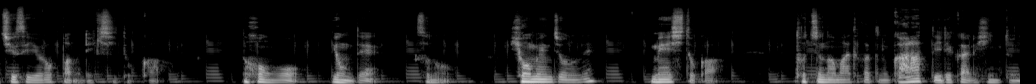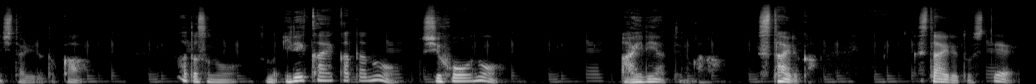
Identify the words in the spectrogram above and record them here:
中世ヨーロッパの歴史とかの本を読んで、その表面上のね、名詞とか土地の名前とかっていうのをガラッと入れ替えるヒントにしたりだとか、あとその、その入れ替え方の手法のアイディアっていうのかな。スタイルか。スタイルとして、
